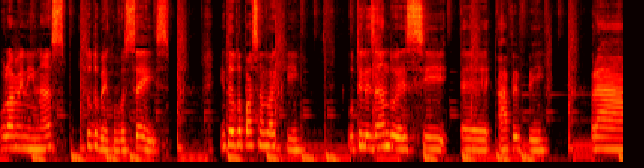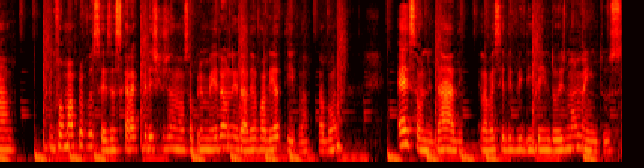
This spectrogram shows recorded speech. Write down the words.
Olá meninas, tudo bem com vocês? Então eu tô passando aqui utilizando esse é, app para informar para vocês as características da nossa primeira unidade avaliativa, tá bom? Essa unidade ela vai ser dividida em dois momentos.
